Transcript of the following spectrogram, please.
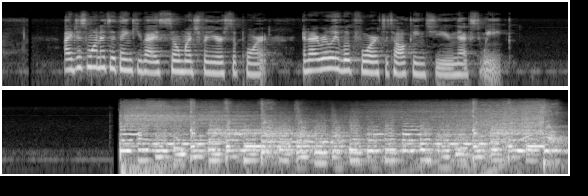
I just wanted to thank you guys so much for your support, and I really look forward to talking to you next week. Yeah.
